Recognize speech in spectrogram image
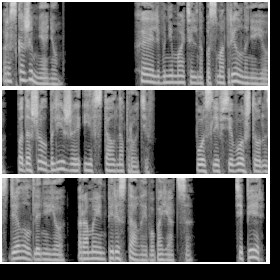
Расскажи мне о нем». Хель внимательно посмотрел на нее, подошел ближе и встал напротив. После всего, что он сделал для нее, Ромейн перестала его бояться. Теперь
